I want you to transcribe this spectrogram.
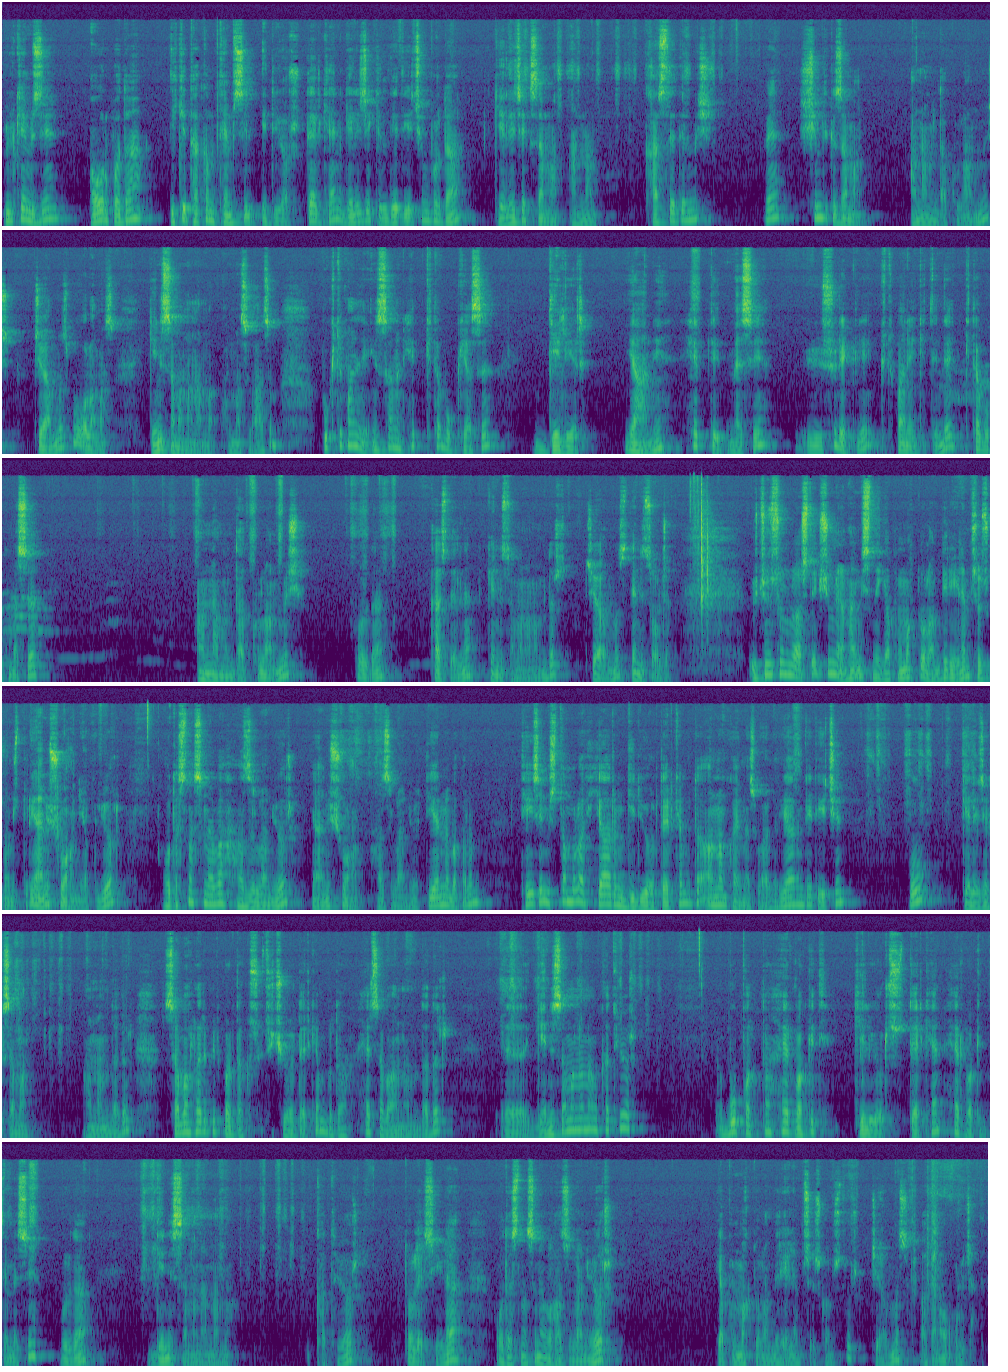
ülkemizi Avrupa'da iki takım temsil ediyor derken gelecek yıl dediği için burada gelecek zaman anlam kastedilmiş ve şimdiki zaman anlamında kullanılmış. Cevabımız bu olamaz. Geniş zaman anlamı olması lazım. Bu kütüphanede insanın hep kitap okuyası gelir. Yani hep demesi e, sürekli kütüphaneye gittiğinde kitap okuması anlamında kullanılmış. Burada kastedilen geniş zaman anlamıdır. Cevabımız deniz olacak. Üçüncü sorumuz aşağıdaki cümlelerin hangisinde yapılmakta olan bir eylem söz konusudur. Yani şu an yapılıyor. Odasına sınava hazırlanıyor. Yani şu an hazırlanıyor. Diğerine bakalım. Teyzem İstanbul'a yarın gidiyor derken burada anlam kayması vardır. Yarın dediği için bu gelecek zaman anlamındadır. Sabahları bir bardak süt içiyor derken burada her sabah anlamındadır. E, geniş zaman anlamı katıyor. Bu parktan her vakit geliyoruz derken her vakit demesi burada geniş zaman anlamı katıyor. Dolayısıyla odasına sınavı hazırlanıyor. Yapılmakta olan bir eylem söz konusudur. Cevabımız Adana olacak.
